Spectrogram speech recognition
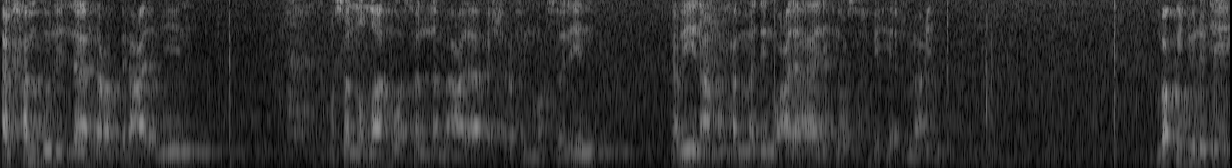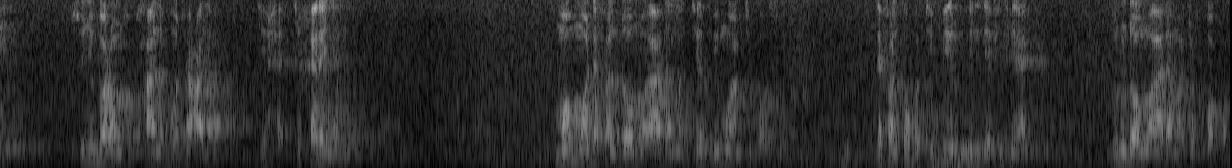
alhamdulilah rabbil alamin wa sallallahu wa sallama ala ashraf almursalin nabiyina muhammadin wa ala alihi wa sahbihi ajmain mbokki jullit yi suñu borom subhanahu wa taala ci ci xereñam moom moo defal doomu aadama cër bi mu am ci kaw suuf defal ko ko ci biir mbindeef yi fi nekk du lu doomu aadama jox boppam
